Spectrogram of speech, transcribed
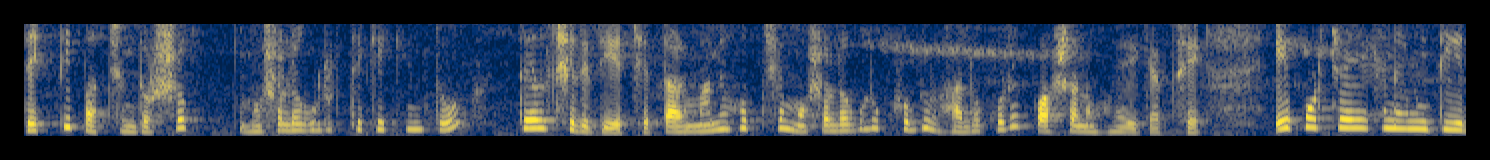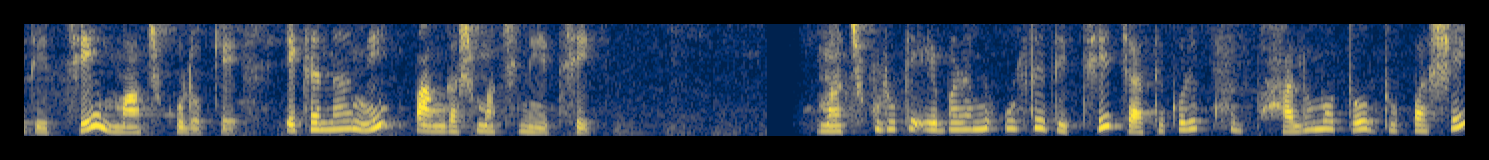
দেখতেই পাচ্ছেন দর্শক, মশলাগুলোর থেকে কিন্তু তেল ছেড়ে দিয়েছে। তার মানে হচ্ছে মশলাগুলো খুবই ভালো করে কষানো হয়ে গেছে। এই পর্যায়ে এখানে আমি দিয়ে দিচ্ছি মাছগুলোকে। এখানে আমি পাঙ্গাস মাছ নিয়েছি। মাছগুলোকে এবার আমি উল্টে দিচ্ছি যাতে করে খুব ভালো মতো দুপাশেই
